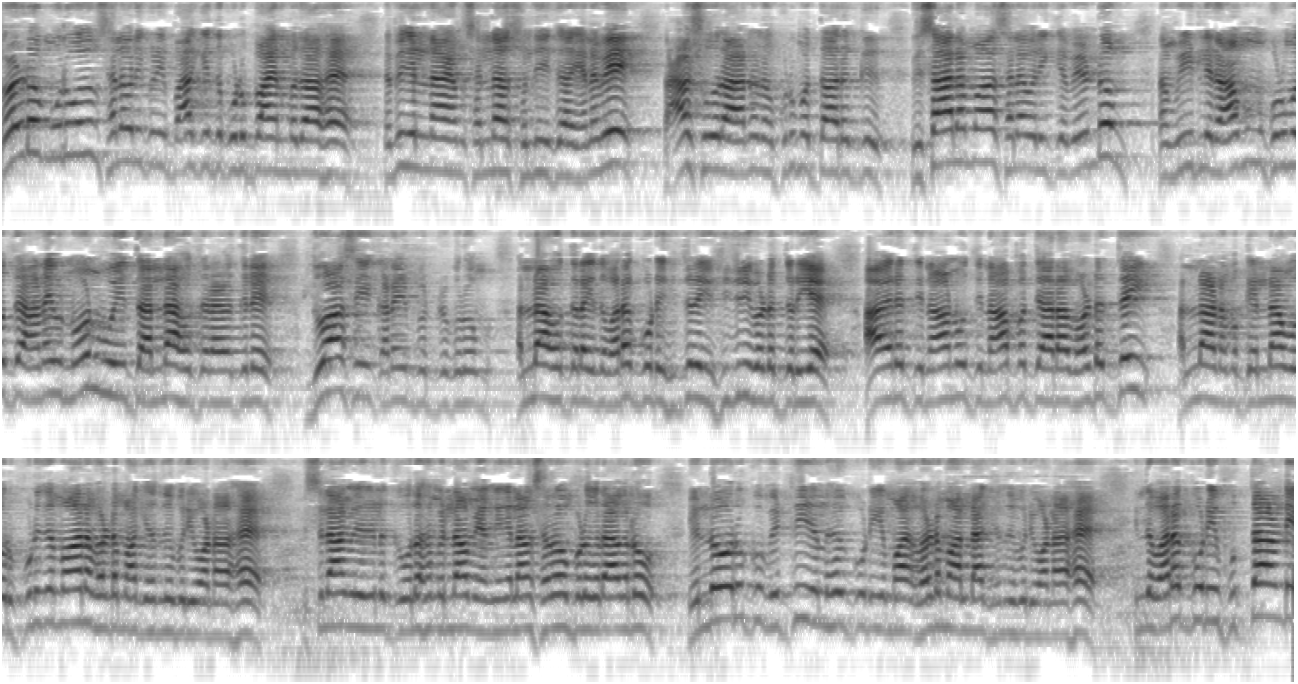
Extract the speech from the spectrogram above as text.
வருடம் முழுவதும் செலவழிக்கூடிய பாக்கியத்தை கொடுப்பா என்பதாக நபிகள் நாயம் செல்லா சொல்லியிருக்கிறார் எனவே ஆஷூரா நம் குடும்பத்தாருக்கு விசாலமா செலவழிக்க வேண்டும். நம் வீட்டில் ராமும் குடும்பத்தை அனைவரும் நோன்பு வைத்து அல்லாஹு தலாத்திலே துவாசையை செய்ய கடமைப்பட்டிருக்கிறோம். அல்லாஹு தலா இந்த வரக்கூடிய ஹிஜ்ரி ஹிஜ்ரி வருடத்துடைய ஆயிரத்தி நானூத்தி நாற்பத்தி ஆறாம் வருடத்தை அல்லாஹ் நமக்கு எல்லாம் ஒரு புனிதமான வருடமாக்கி தந்து புரிவானாக. இஸ்லாமியர்களுக்கு உலகம் எல்லாம் எங்கெல்லாம் சிரமப்படுகிறார்களோ எல்லோருக்கும் வெற்றி எழுகக்கூடிய வருடமா அல்லாஹ் தந்து புரிவானாக? இந்த வரக்கூடிய புத்தாண்டை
